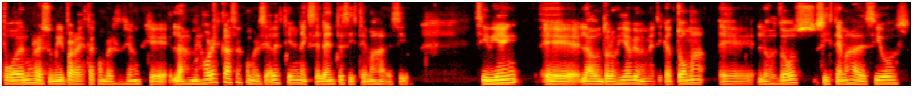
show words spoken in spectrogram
podemos resumir para esta conversación que las mejores casas comerciales tienen excelentes sistemas adhesivos. Si bien eh, la odontología biomimética toma los dos sistemas adhesivos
